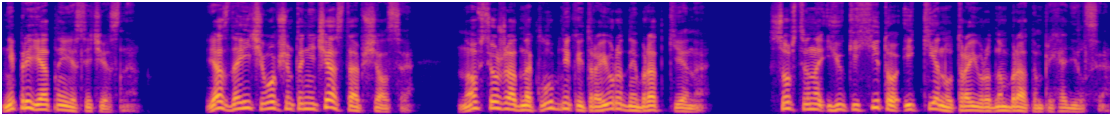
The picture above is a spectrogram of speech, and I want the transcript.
Неприятно, если честно. Я с Даичи, в общем-то, не часто общался, но все же одноклубник и троюродный брат Кена. Собственно, Юкихито и Кену троюродным братом приходился.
